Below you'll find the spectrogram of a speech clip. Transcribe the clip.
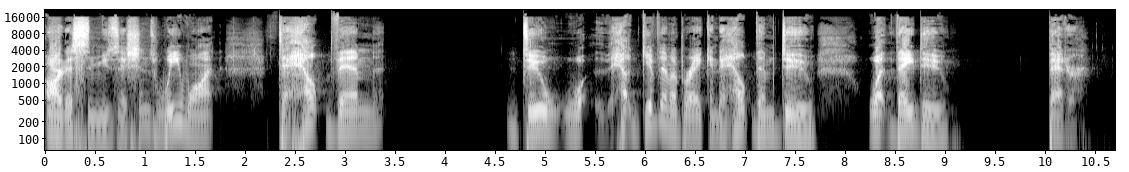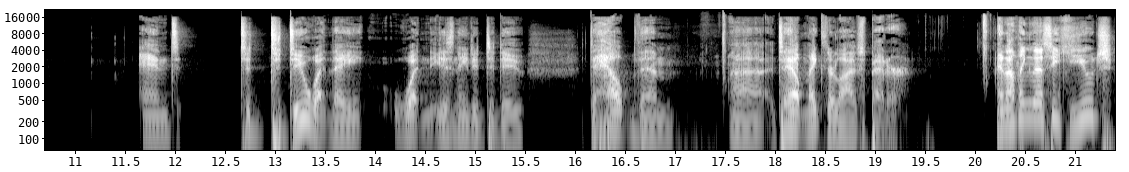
artists and musicians. We want to help them do help, give them a break and to help them do what they do better. And to to do what they what is needed to do to help them uh, to help make their lives better. And I think that's a huge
